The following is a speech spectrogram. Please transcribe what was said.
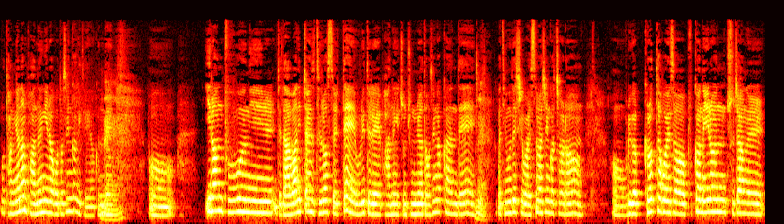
뭐 당연한 반응이라고도 생각이 돼요. 근데 네, 어 이런 부분을 이제 남한 입장에서 들었을 때 우리들의 반응이 좀 중요하다고 생각하는데 네, 아까 디모데 씨가 말씀하신 것처럼 어, 우리가 그렇다고 해서 북한의 이런 주장을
